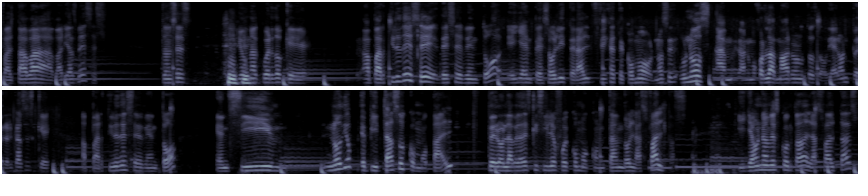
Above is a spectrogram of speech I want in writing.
faltaba varias veces. Entonces, Sí, yo sí. me acuerdo que a partir de ese, de ese evento, ella empezó literal, fíjate cómo, no sé, unos a, a lo mejor la amaron, otros la odiaron, pero el caso es que a partir de ese evento, en sí, no dio epitazo como tal, pero la verdad es que sí le fue como contando las faltas. Y ya una vez contadas las faltas,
